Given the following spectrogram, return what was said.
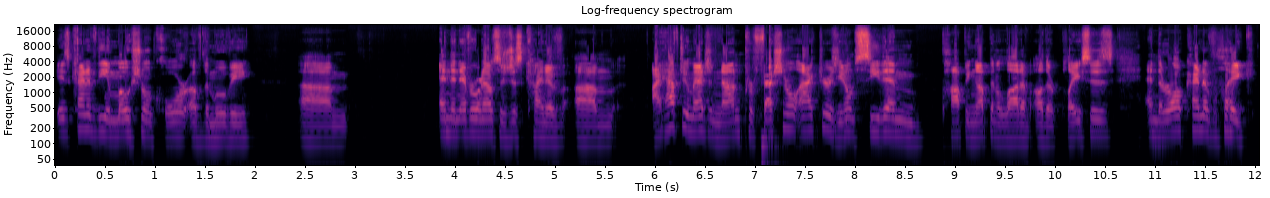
is kind of the emotional core of the movie. Um, and then everyone else is just kind of um, I have to imagine non-professional actors. You don't see them popping up in a lot of other places, and they're all kind of like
